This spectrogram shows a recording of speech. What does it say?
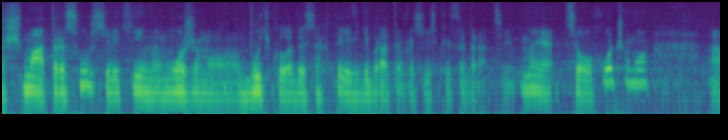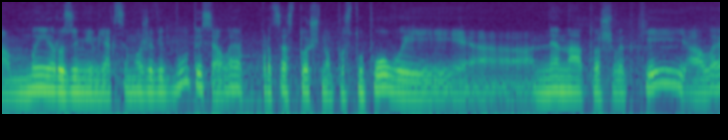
шмат ресурсів, які ми можемо будь-коли досягти і відібрати в Російської Федерації. Ми цього хочемо. Ми розуміємо, як це може відбутися, але процес точно поступовий, не надто швидкий. Але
